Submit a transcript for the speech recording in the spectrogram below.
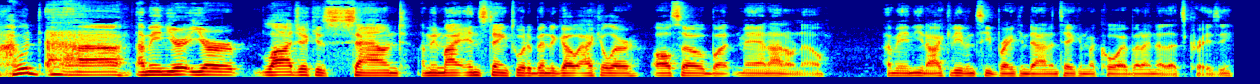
I would. Uh, I mean, your your logic is sound. I mean, my instinct would have been to go Ekeler also, but man, I don't know. I mean, you know, I could even see breaking down and taking McCoy, but I know that's crazy.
